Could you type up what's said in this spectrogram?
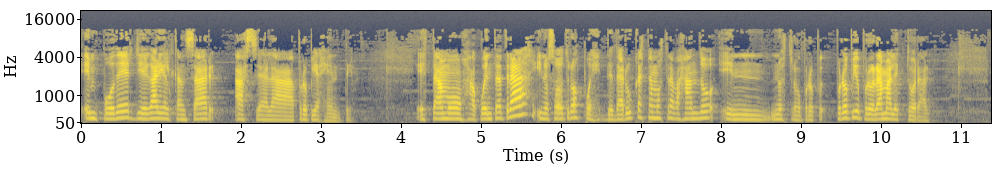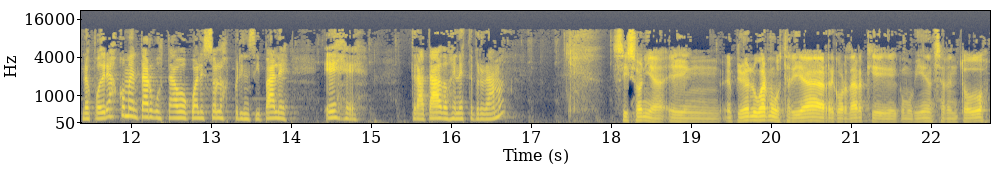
en poder llegar y alcanzar hacia la propia gente. Estamos a cuenta atrás y nosotros, pues, desde Aruca estamos trabajando en nuestro propio programa electoral. ¿Nos podrías comentar, Gustavo, cuáles son los principales ejes tratados en este programa? Sí, Sonia. En, primer lugar, me gustaría recordar que, como bien saben todos,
